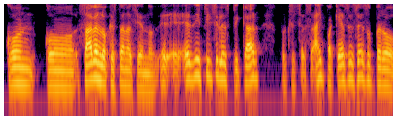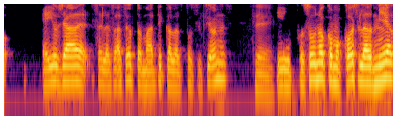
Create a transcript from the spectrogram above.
con, con saben lo que están haciendo. E, e, es, difícil explicar porque dices, ay, ¿para qué haces eso? Pero ellos ya se les hace automático las posiciones. Sí. Y pues uno como coach las mía,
